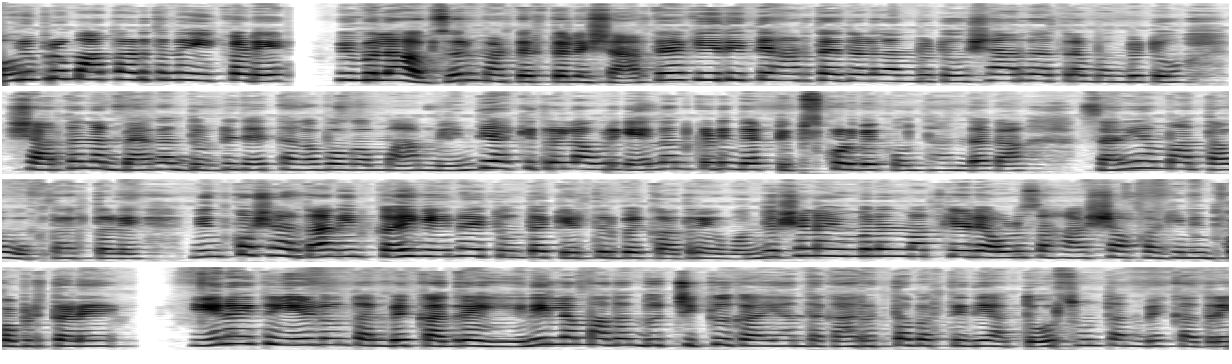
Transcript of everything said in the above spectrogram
ಅವರಿಬ್ರು ಮಾತಾಡ್ತಾನೆ ಈ ಕಡೆ. ವಿಮಲ ಅಬ್ಸರ್ವ್ ಮಾಡ್ತಾ ಇರ್ತಾಳೆ. ಶಾರದಾ ಯಾಕೆ ಈ ರೀತಿ ಆಡ್ತಾ ಇದ್ದಾಳೆ ಅಂದ್ಬಿಟ್ಟು, ಶಾರದಾ ಹತ್ರ ಬಂದ್ಬಿಟ್ಟು, ಶಾರದಾ ನನ್ನ ಬ್ಯಾಗಲ್ಲಿ ದುಡ್ಡಿದೆ, ತಗೋಬೋಗಮ್ಮ. ಮೆಹಂದಿ ಹಾಕಿದ್ರಲ್ಲ, ಅವರಿಗೆ ನನ್ನ ಕಡೆಯಿಂದ ಟಿಪ್ಸ್ ಕೊಡಬೇಕು ಅಂತ ಅಂದಾಗ ಸರಿ ಅಮ್ಮ ಅಂತ ಹೋಗ್ತಾ ಇರ್ತಾಳೆ. ನಿಂತ್ಕೋ ಶಾರದಾ ನಿನ್ನ ಕೈಗೆ ಏನಾಯಿತು ಅಂತ ಕೇಳ್ತಿರ್ಬೇಕಾದ್ರೆ, ಒಂದು ಕ್ಷಣ ವಿಮಲನ ಮಾತು ಕೇಳಿ, ಅವಳು ಸಹ ಶಾಕ್ ಆಗಿ ನಿಂತ್ಕೊಬಿಡ್ತಾಳೆ. ಏನಾಯಿತು ಹೇಳು ಅಂತ ಅನ್ಬೇಕಾದ್ರೆ, ಏನಿಲ್ಲಮ್ಮ, ಅದೊಂದು ಚಿಕ್ಕ ಗಾಯ ಅಂದಾಗ ರಕ್ತ ಬರ್ತಿದೆಯಾ? ತೋರಿಸು ಅಂತ ಅನ್ಬೇಕಾದ್ರೆ,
